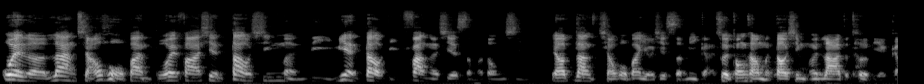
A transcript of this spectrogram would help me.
为了让小伙伴不会发现道心门里面到底放了些什么东西，要让小伙伴有一些神秘感，所以通常我们道心门会拉的特别高。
